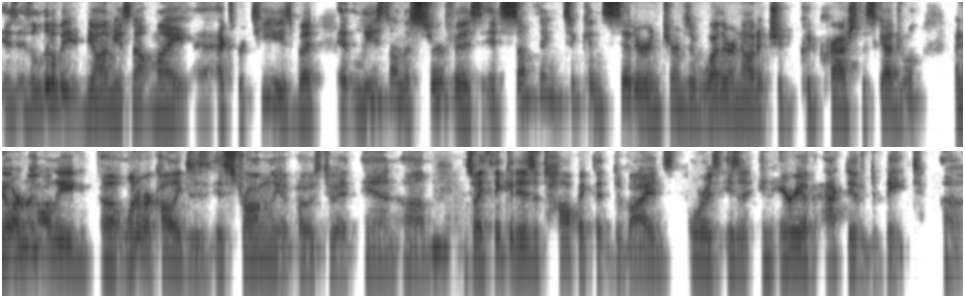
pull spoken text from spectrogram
is, is a little bit beyond me. It's not my uh, expertise, but at least on the surface, it's something to consider in terms of whether or not it should could crash the schedule. I know our right. colleague, uh, one of our colleagues, is, is strongly opposed to it, and um, mm-hmm. so I think it is a topic that divides or is is a, an area of active debate uh,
